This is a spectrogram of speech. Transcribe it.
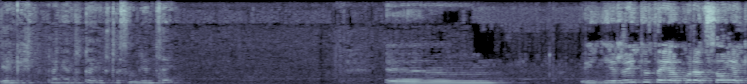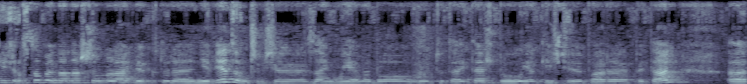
Jakieś pytania tutaj jeszcze są więcej? Jeżeli tutaj akurat są jakieś osoby na naszym live, które nie wiedzą, czym się zajmujemy, bo tutaj też było jakieś e, parę pytań, e,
